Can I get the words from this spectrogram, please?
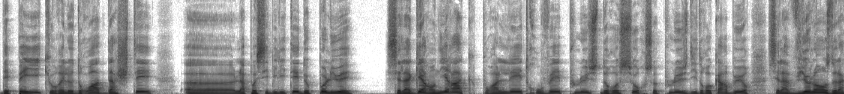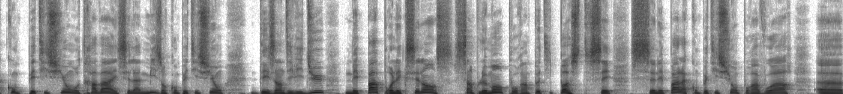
des pays qui auraient le droit d'acheter euh, la possibilité de polluer. C'est la guerre en Irak pour aller trouver plus de ressources, plus d'hydrocarbures. C'est la violence de la compétition au travail. C'est la mise en compétition des individus, mais pas pour l'excellence, simplement pour un petit poste. C'est, ce n'est pas la compétition pour avoir euh,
